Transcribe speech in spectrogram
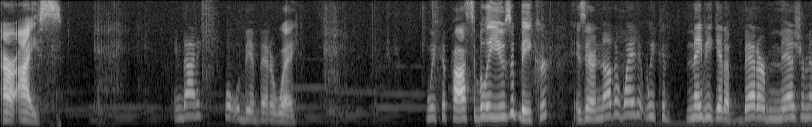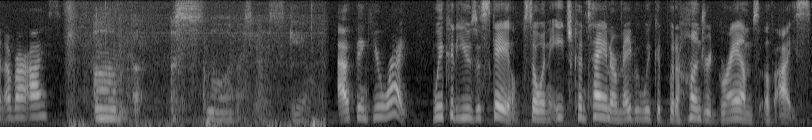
our ice? Anybody? What would be a better way? We could possibly use a beaker. Is there another way that we could maybe get a better measurement of our ice? Um, I a scale. I think you're right. We could use a scale. So in each container, maybe we could put 100 grams of ice.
